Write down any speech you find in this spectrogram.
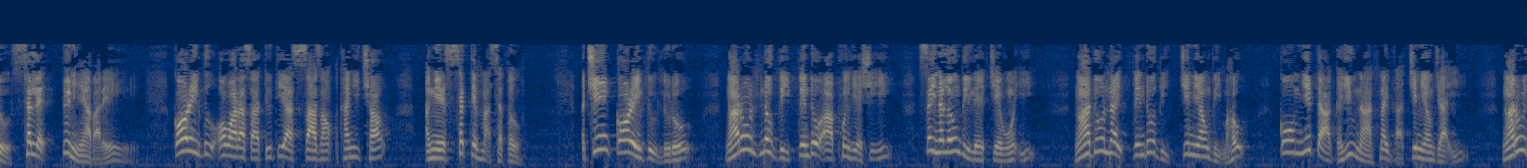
လိုဆက်လက်တွေ့မြင်ရပါတယ်ကောရိန္သုဩဝါဒစာဒုတိယစာဆောင်အခန်းကြီး6အငယ်7မှ73အချင်းကောရိန္သုလူတို့ငါတို့နှုတ်သည်တင်တို့အားဖွင့်လျက်ရှိ၏စိတ်နှလုံးသည်လည်းကျေဝန်း၏ငါတို့၌တင်တို့သည်ကျင်းမြောင်းသည်မဟုတ်ကိုမေတ္တာဂယုဏ၌သာကျင်းမြောင်းကြ၏ ငါတို့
